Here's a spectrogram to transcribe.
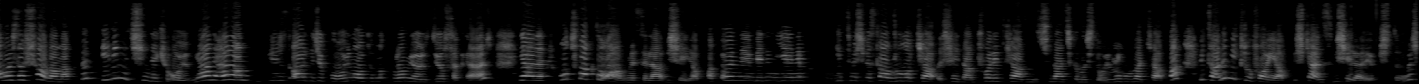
Ama mesela şu an anlattıklarım evin içindeki oyun. Yani her an biz ailecek bu oyun ortamını kuramıyoruz diyorsak eğer yani mutfakta o an mesela bir şey yapmak. Örneğin benim yeğenim gitmiş mesela rulo ka- şeyden tuvalet kağıdının içinden çıkan işte o rulo kağıttan bir tane mikrofon yapmış. Kendisi bir şeyler yapıştırmış.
